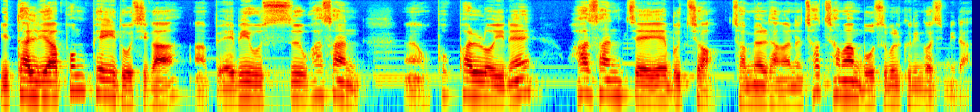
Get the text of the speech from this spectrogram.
이탈리아 폼페이 도시가 아, 베비우스 화산 어, 폭발로 인해 화산재에 묻혀 전멸당하는 처참한 모습을 그린 것입니다.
